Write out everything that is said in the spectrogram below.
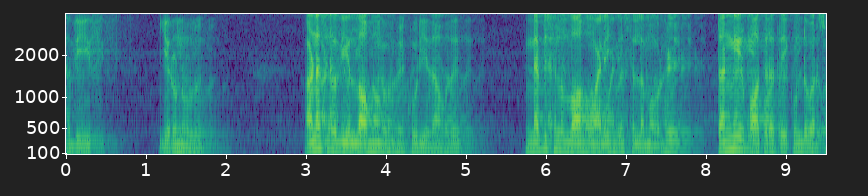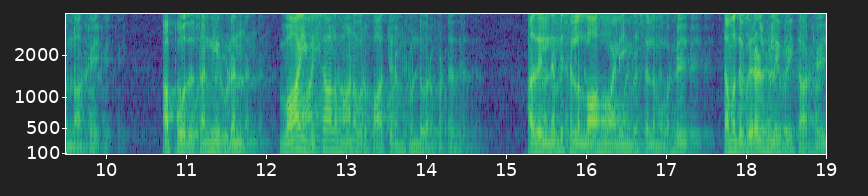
ஹதீஸ் இருநூறு. அனசரதி அல்லாஹும் அவர்கள் கூறியதாவது நபி ஸல்லல்லாஹு அலைஹி வஸல்லம் அவர்கள் தண்ணீர் பாத்திரத்தை கொண்டு வர சொன்னார்கள். அப்போது தண்ணீருடன் வாய் விசாலமான ஒரு பாத்திரம் கொண்டு வரப்பட்டது. அதில் நபி ஸல்லல்லாஹு அலைஹி அவர்கள் தமது விரல்களை வைத்தார்கள்.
